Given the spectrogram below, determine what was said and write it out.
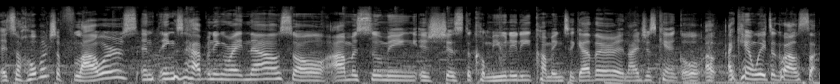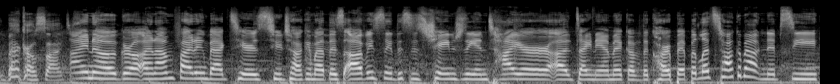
It's a whole bunch of flowers and things happening right now. So I'm assuming it's just the community coming together, and I just can't go. I can't wait to go outside, back outside. I know, girl, and I'm fighting back tears too talking about this. Obviously, this has changed the entire uh, dynamic of the carpet. But let's talk about Nipsey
